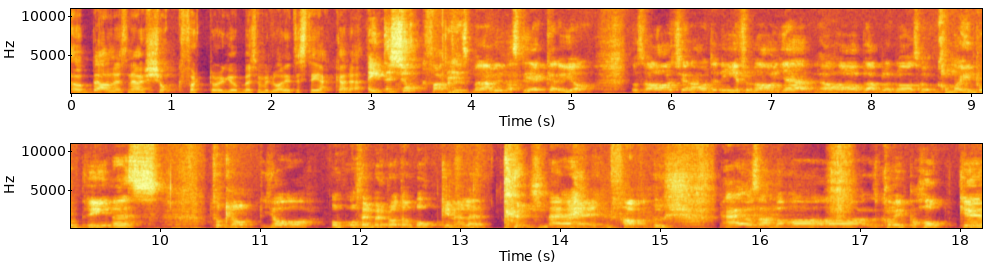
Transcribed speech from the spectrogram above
Ubbe han är en sån här tjock 40-årig gubbe som vill vara lite stekare. Är Inte tjock faktiskt, men han vill vara stekare, ja. Och så, ja tjena, vart är ni ifrån? Ja, Gävle, jaha, bla bla bla. Så kom man in på Brynäs. Såklart. Ja, Och, och sen började du prata om bocken eller? nej. Nej, hur fan usch. Nej, och så han bara, ja, ja. Så kom vi in på hockey.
